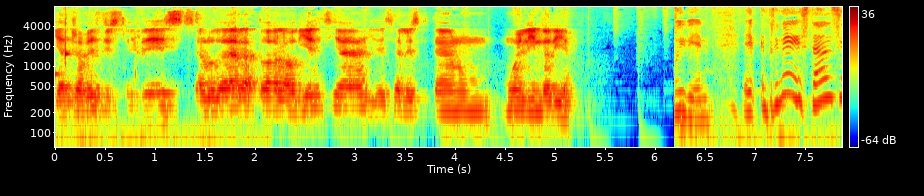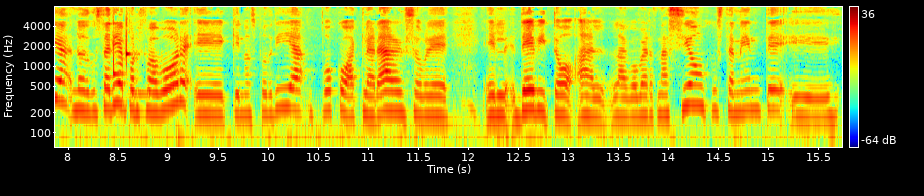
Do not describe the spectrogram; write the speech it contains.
Y a través de ustedes saludar a toda la audiencia y desearles que tengan un muy lindo día. Muy bien. Eh, en primera instancia, nos gustaría, por favor, eh, que nos podría un poco aclarar sobre el débito a la gobernación, justamente. Eh,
